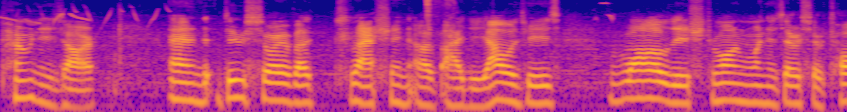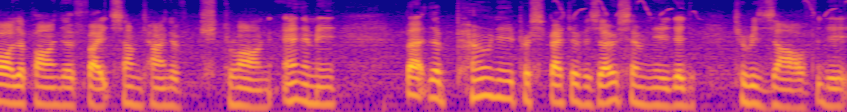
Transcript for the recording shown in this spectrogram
ponies are, and do sort of a clashing of ideologies, while the strong one is also called upon to fight some kind of strong enemy. But the pony perspective is also needed to resolve the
